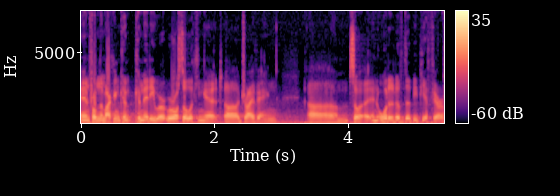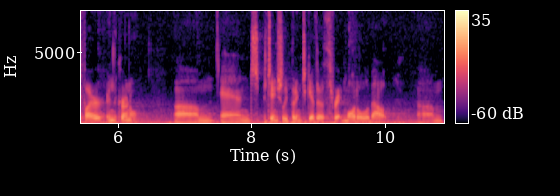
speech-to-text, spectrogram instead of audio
And from the marketing com committee, we're, we're, also looking at uh, driving um, so an audit of the BPF verifier in the kernel um, and potentially putting together a threat model about, um,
